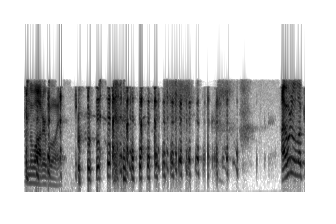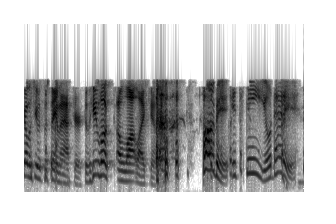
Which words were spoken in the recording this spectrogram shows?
from The Water Boy. I want to look up and see if it's the same actor because he looked a lot like him. Bobby it's me your daddy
